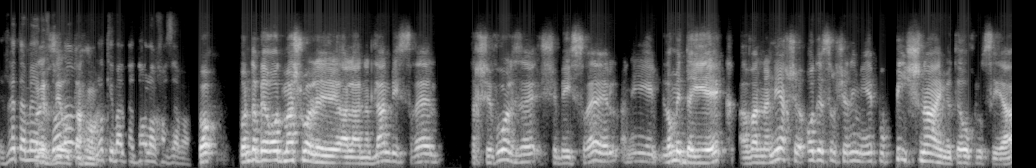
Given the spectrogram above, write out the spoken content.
הבאת מאה אלף דולר, לא קיבלת דולר חזרה. בוא, בוא נדבר עוד משהו על, על הנדל"ן בישראל. תחשבו על זה שבישראל, אני לא מדייק, אבל נניח שעוד עשר שנים יהיה פה פי שניים יותר אוכלוסייה,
